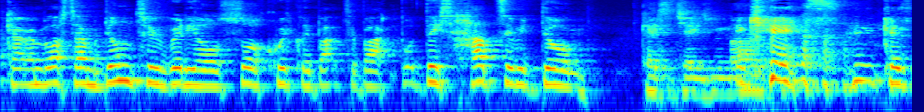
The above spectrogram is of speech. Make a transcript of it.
I can't remember last time we've done two videos so quickly back to back, but this had to be done In case it changed my mind. in case, because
